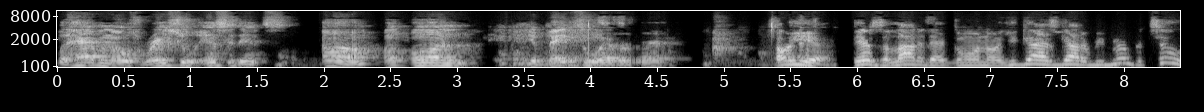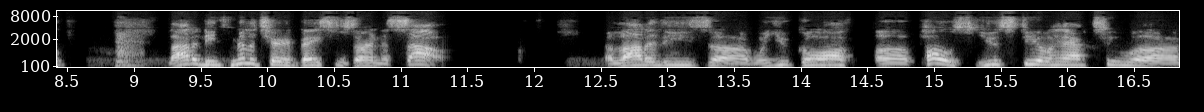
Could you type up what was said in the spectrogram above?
but having those racial incidents um, on your base or whatever, man. Oh yeah, there's a lot of that going on. You guys got to remember too. A lot of these military bases are in the south. A lot of these, uh, when you go off uh, post, you still have to uh,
